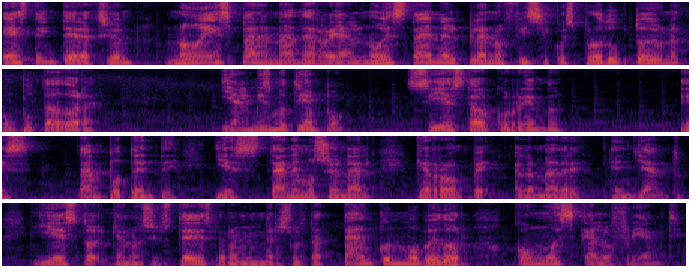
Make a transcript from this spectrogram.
Esta interacción no es para nada real, no está en el plano físico, es producto de una computadora. Y al mismo tiempo, sí está ocurriendo. Es tan potente y es tan emocional que rompe a la madre en llanto. Y esto, yo no sé ustedes, pero a mí me resulta tan conmovedor como escalofriante.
